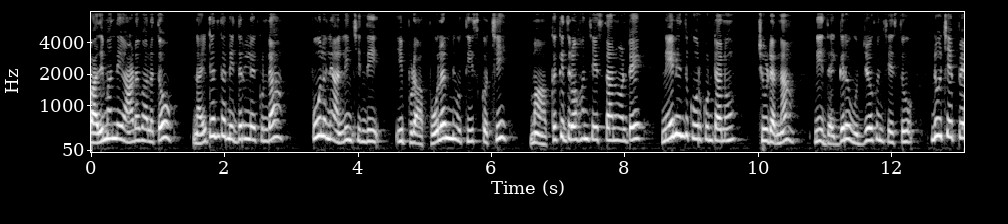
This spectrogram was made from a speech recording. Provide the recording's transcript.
పది మంది ఆడవాళ్ళతో నైట్ అంతా నిద్ర లేకుండా పూలని అల్లించింది. ఇప్పుడు ఆ పూలను నువ్వు తీసుకొచ్చి మా అక్కకి ద్రోహం చేస్తాను అంటే నేనెందుకు ఊరుకుంటాను? చూడన్నా నీ దగ్గర ఉద్యోగం చేస్తూ నువ్వు చెప్పే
